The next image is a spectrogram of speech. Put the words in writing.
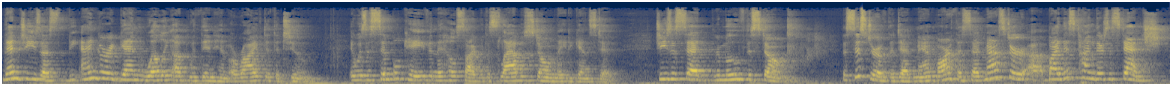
Then Jesus, the anger again welling up within him, arrived at the tomb. It was a simple cave in the hillside with a slab of stone laid against it. Jesus said, Remove the stone. The sister of the dead man, Martha, said, Master, uh, by this time there's a stench.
